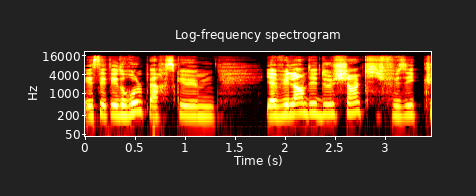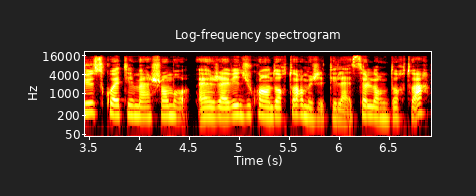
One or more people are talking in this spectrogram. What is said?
et c'était drôle parce que il y avait l'un des deux chiens qui faisait que squatter ma chambre. J'avais du coup un dortoir, mais j'étais la seule dans le dortoir.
